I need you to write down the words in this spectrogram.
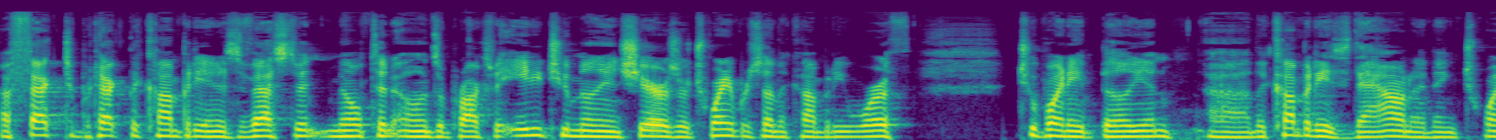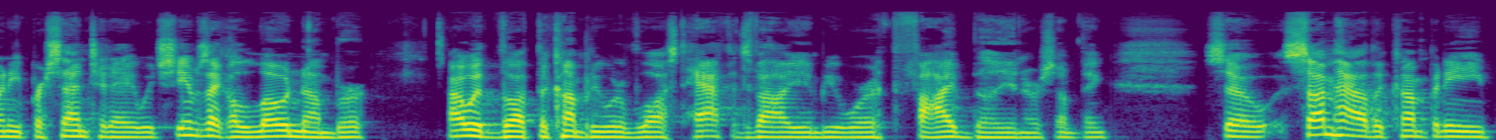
effect to protect the company and his investment. Milton owns approximately 82 million shares, or 20 percent of the company, worth 2.8 billion. Uh, the company is down, I think, 20 percent today, which seems like a low number. I would have thought the company would have lost half its value and be worth five billion or something. So somehow the company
